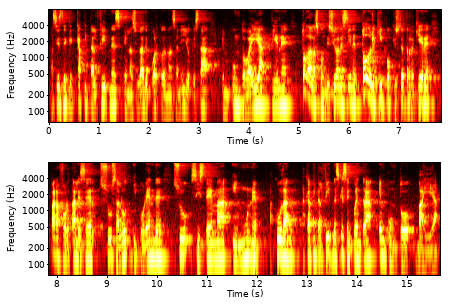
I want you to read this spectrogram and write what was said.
Así es de que Capital Fitness en la ciudad de Puerto de Manzanillo, que está en Punto Bahía, tiene todas las condiciones, tiene todo el equipo que usted requiere para fortalecer su salud y por ende su sistema inmune acuda a Capital Fitness que se encuentra en Punto Bahía.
